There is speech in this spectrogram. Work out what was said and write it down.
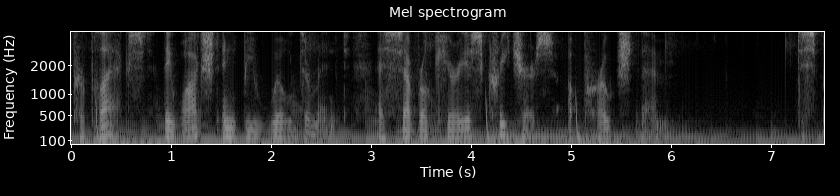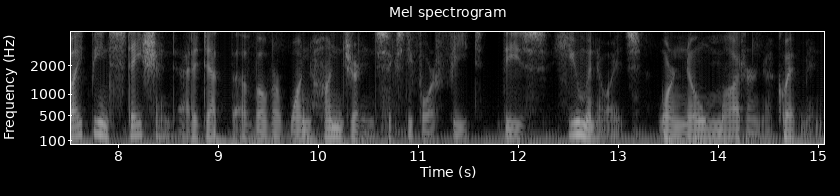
Perplexed, they watched in bewilderment as several curious creatures approached them. Despite being stationed at a depth of over 164 feet, these humanoids wore no modern equipment.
